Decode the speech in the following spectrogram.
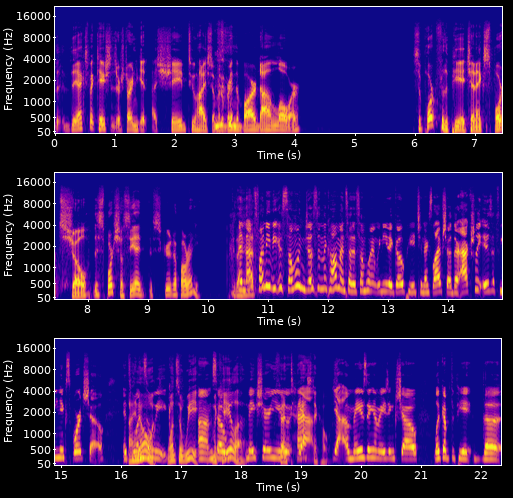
the the expectations are starting to get a shade too high, so I'm going to bring the bar down lower. Support for the PHNX Sports Show. The sports show. See, I screwed it up already. And had- that's funny because someone just in the comments said at some point we need to go PHNX live show. There actually is a Phoenix sports show. It's I once know, a week. Once a week. Um, Michaela, so make sure you fantastic yeah, host. Yeah, amazing, amazing show. Look up the P- the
